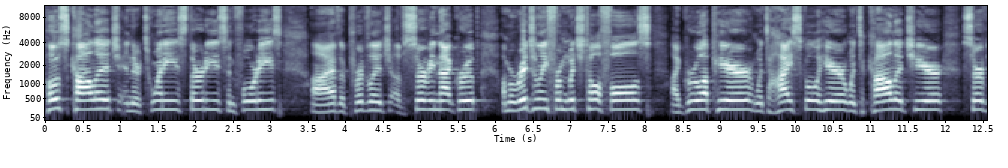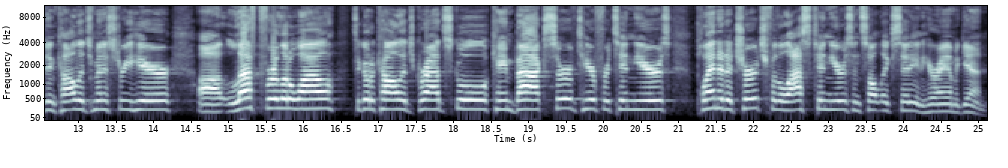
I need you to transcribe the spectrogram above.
post college in their 20s, 30s, and 40s. Uh, I have the privilege of serving that group. I'm originally from Wichita Falls. I grew up here, went to high school here, went to college here, served in college ministry here, uh, left for a little while to go to college, grad school, came back, served here for 10 years, planted a church for the last 10 years in Salt Lake City, and here I am again.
